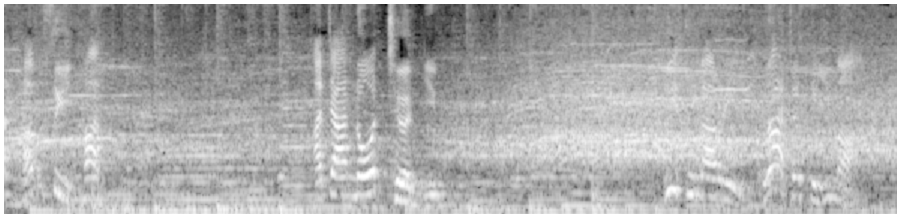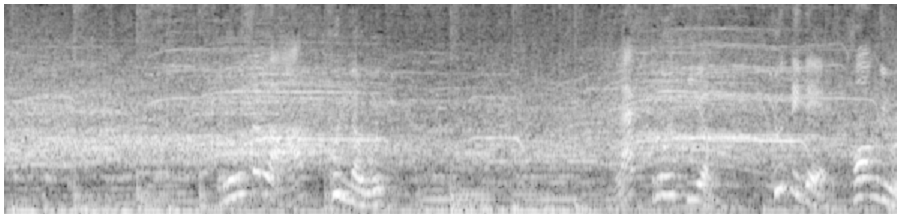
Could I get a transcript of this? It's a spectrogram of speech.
กรรมการทั้งสี่ท่าน อาจารย์โน้ตเชิญยิ้ม พี่สุนารีราชสีมา ครูสลาคุณวุฒิ และครูเทียมชุติเดชทองอยู่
